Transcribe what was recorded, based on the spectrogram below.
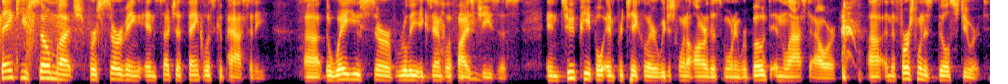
thank you so much for serving in such a thankless capacity. Uh, the way you serve really exemplifies Jesus. And two people in particular, we just want to honor this morning. We're both in the last hour. Uh, and the first one is Bill Stewart.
